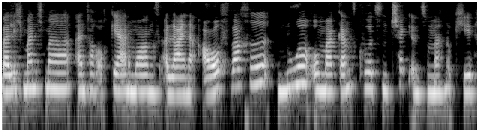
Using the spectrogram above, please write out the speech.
weil ich manchmal einfach auch gerne morgens alleine aufwache, nur um mal ganz kurz ein Check-in zu machen. Okay,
